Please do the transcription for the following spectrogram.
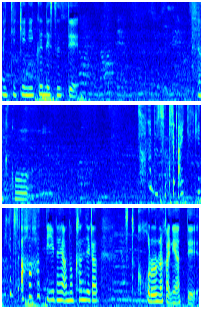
IT 系に行くんですって。なんかこう。そうなんです。私 IT 系に行くんです。あははって言えないあの感じが。ちょっと心の中にあって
